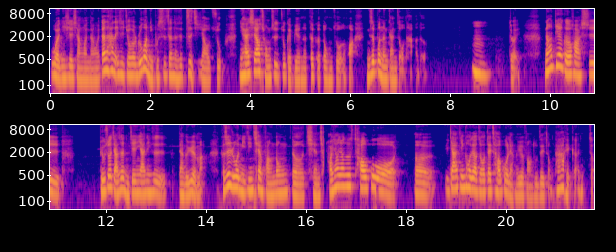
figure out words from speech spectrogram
问一些相关单位。但是他的意思就是说，如果你不是真的是自己要住，你还是要从事租给别人的这个动作的话，你是不能赶走他的。嗯，对。然后第二个的话是，比如说假设你今天押金是两个月嘛，可是如果你已经欠房东的钱，好像就是超过呃。押金扣掉之后，再超过两个月房租这种，他还可以赶你走。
